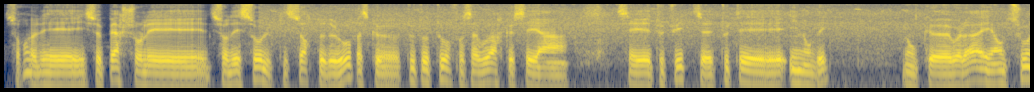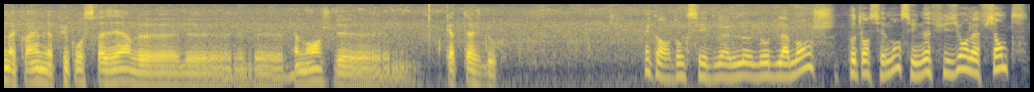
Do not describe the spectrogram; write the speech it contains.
Sur les, ils se perchent sur, les, sur des saules qui sortent de l'eau parce que tout autour, il faut savoir que c'est un, c'est tout de suite, tout est inondé. Donc euh, voilà, et en dessous, on a quand même la plus grosse réserve de- de la Manche de captage d'eau. D'accord, donc c'est l'eau de la Manche. Potentiellement, c'est une infusion à la fiente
